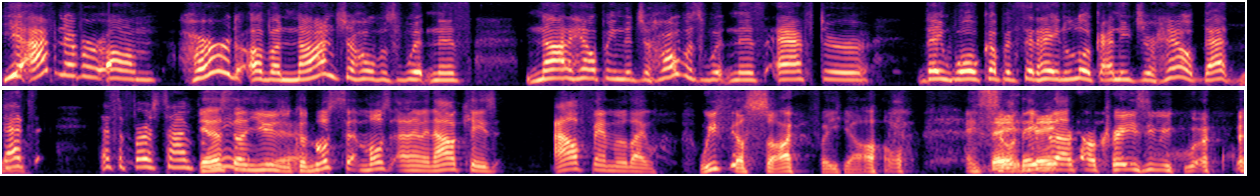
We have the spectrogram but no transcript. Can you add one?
Yeah, I've never um heard of a non Jehovah's Witness not helping the Jehovah's Witness after they woke up and said, "Hey, look, I need your help." That Yeah. that's that's the first time for Yeah, that's me. unusual Yeah. because most most I mean, in our case, our family was like, we feel sorry for y'all, and so They- they, they- realized how crazy we were.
